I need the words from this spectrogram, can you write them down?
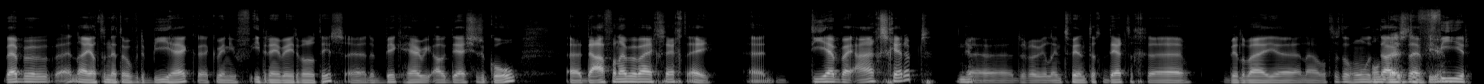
we hebben, eh, nou je had het net over de B-hack, ik weet niet of iedereen weet wat het is, Eh, de Big Harry Audacious Goal. Eh, daarvan hebben wij gezegd, hey, eh, die hebben wij aangescherpt. Ja. Eh, dus we willen in 2030, eh, willen wij, eh, nou wat is dat, 100.004 100.004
